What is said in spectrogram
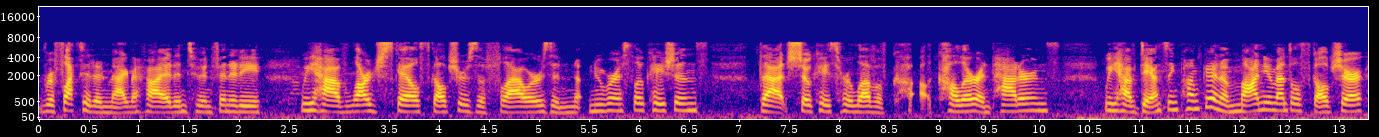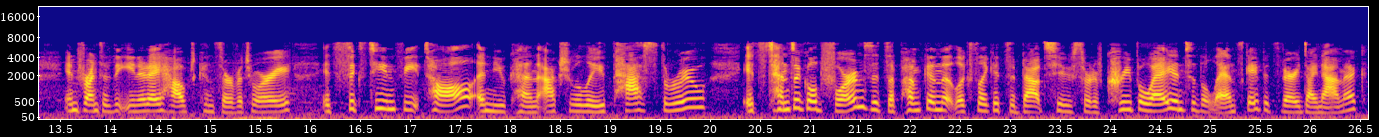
reflected and magnified into infinity. We have large scale sculptures of flowers in numerous locations that showcase her love of co- color and patterns. We have Dancing Pumpkin, a monumental sculpture in front of the Enid A. Haupt Conservatory. It's 16 feet tall and you can actually pass through its tentacled forms. It's a pumpkin that looks like it's about to sort of creep away into the landscape. It's very dynamic.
